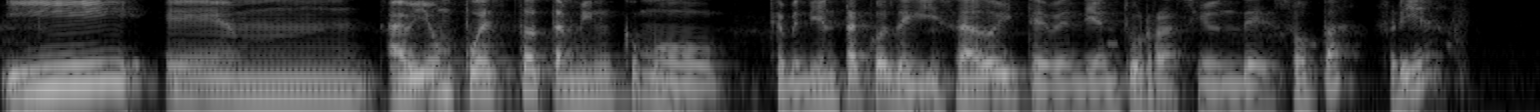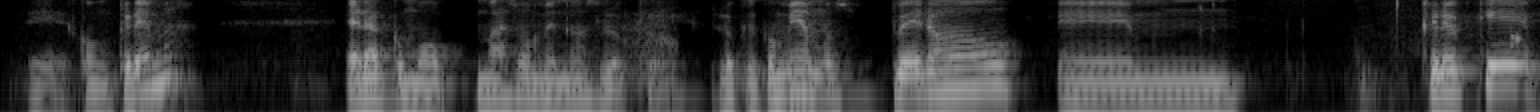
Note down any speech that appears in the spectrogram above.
Y em, había un puesto también como que vendían tacos de guisado y te vendían tu ración de sopa fría eh, con crema era como más o menos lo que, lo que comíamos. Pero em, creo que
